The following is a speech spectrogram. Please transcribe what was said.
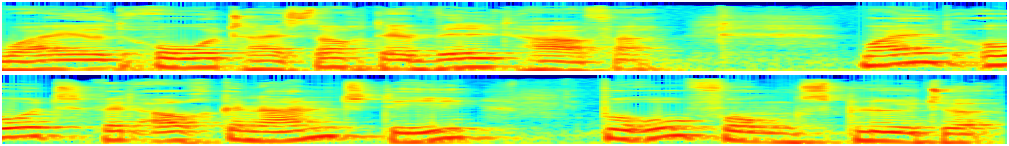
Wild Oat heißt auch der Wildhafer. Wild Oat wird auch genannt die Berufungsblüte.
